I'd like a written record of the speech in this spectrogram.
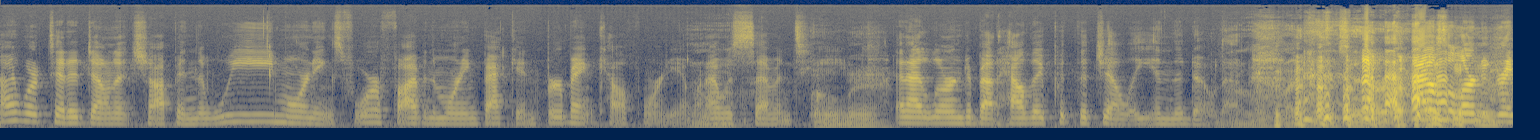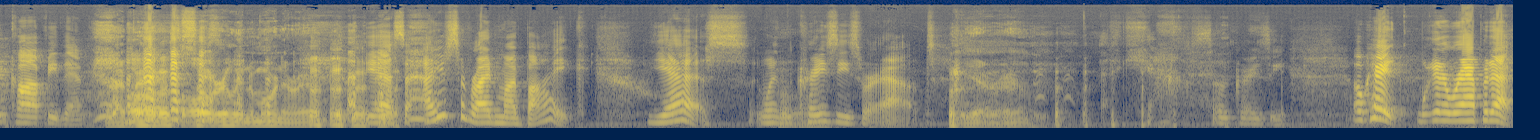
I worked at a donut shop in the wee mornings, four or five in the morning, back in Burbank, California, when I was 17. and I learned about how they put the jelly in the donut. Oh, I also learned to drink coffee then. I bet so early in the morning, right? yes, I used to ride my bike. Yes, when the crazies were out. yeah, right. Yeah, so crazy. Okay, we're gonna wrap it up.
